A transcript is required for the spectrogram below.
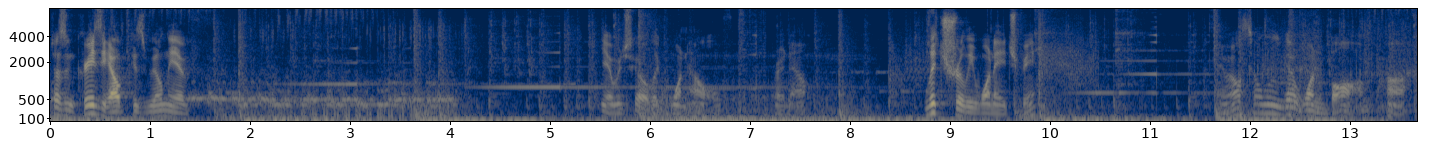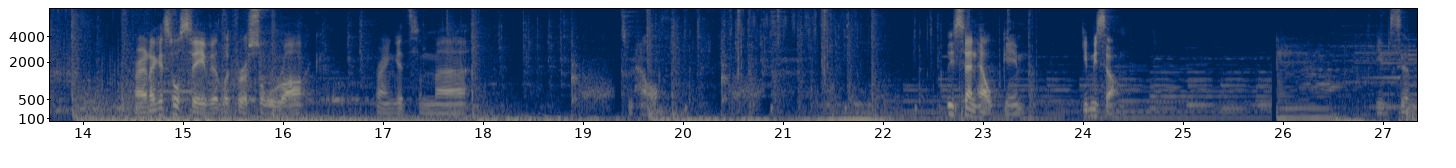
doesn't crazy help because we only have... Yeah, we just got like one health right now. Literally one HP. And we also only got one bomb, huh? Alright, I guess we'll save it, look for a soul rock. Try and get some, uh, some health. Please send help, game. Give me some. Give me some.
